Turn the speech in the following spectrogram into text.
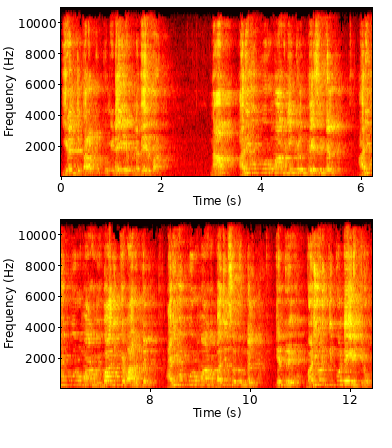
இரண்டு தரப்புக்கும் இடையே உள்ள வேறுபாடு. நாம் அறிவுபூர்வமாக நீங்களும் பேசுங்கள் அறிவுபூர்வமாக விவாதிக்க வாருங்கள் அறிவுபூர்வமாக பதில் சொல்லுங்கள் என்று வலியுறுத்தி கொண்டே இருக்கிறோம்.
